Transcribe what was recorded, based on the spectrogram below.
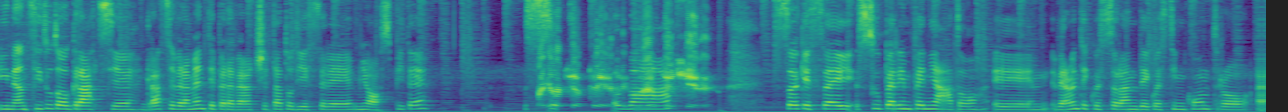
Innanzitutto grazie, grazie veramente per aver accettato di essere mio ospite. Ma so, grazie a te, ma... è un piacere. So che sei super impegnato e veramente questo rende questo incontro eh,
